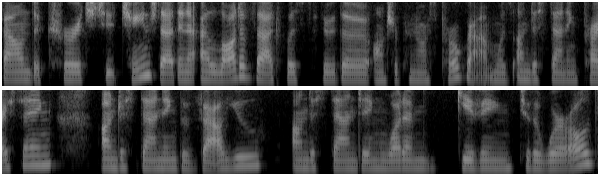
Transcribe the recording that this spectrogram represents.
found the courage to change that. And a lot of that was through the entrepreneurs program was understanding pricing, understanding the value, understanding what I'm giving to the world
